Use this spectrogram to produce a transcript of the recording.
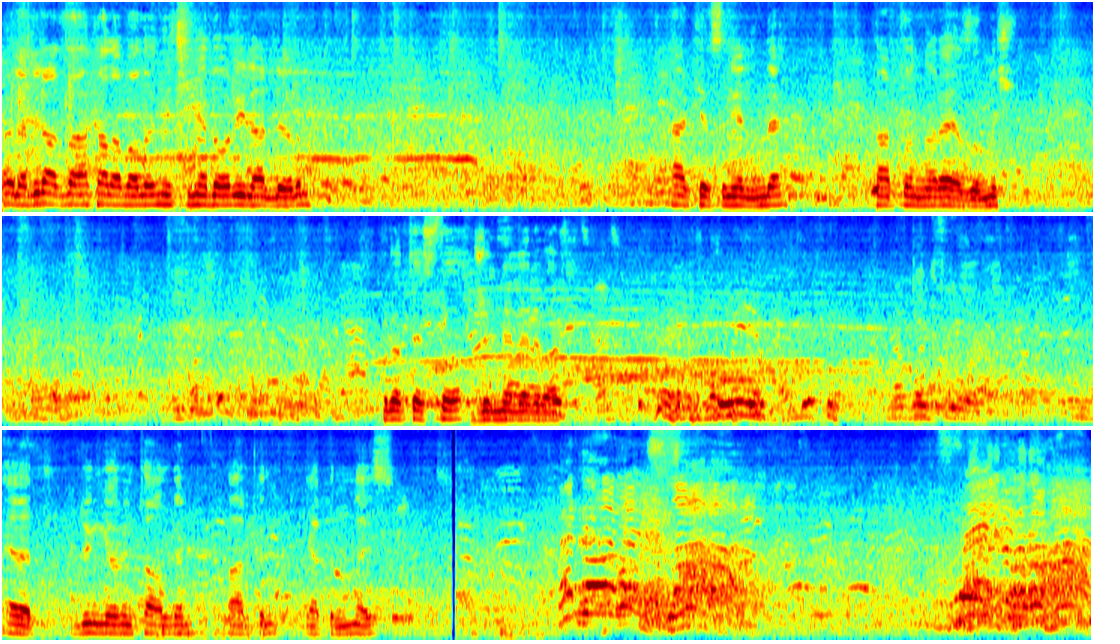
Böyle biraz daha kalabalığın içine doğru ilerliyorum. Herkesin elinde kartonlara yazılmış protesto cümleleri var. Evet, dün görüntü aldım. Parkın yakınındayız. Heroям слава! Смерть ворогам!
